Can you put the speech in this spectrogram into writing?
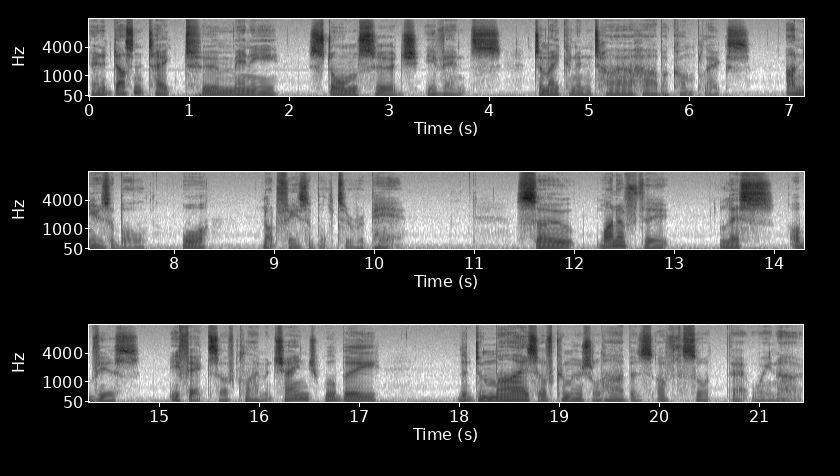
and it doesn't take too many storm surge events to make an entire harbour complex unusable or not feasible to repair. So, one of the less obvious effects of climate change will be the demise of commercial harbours of the sort that we know,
